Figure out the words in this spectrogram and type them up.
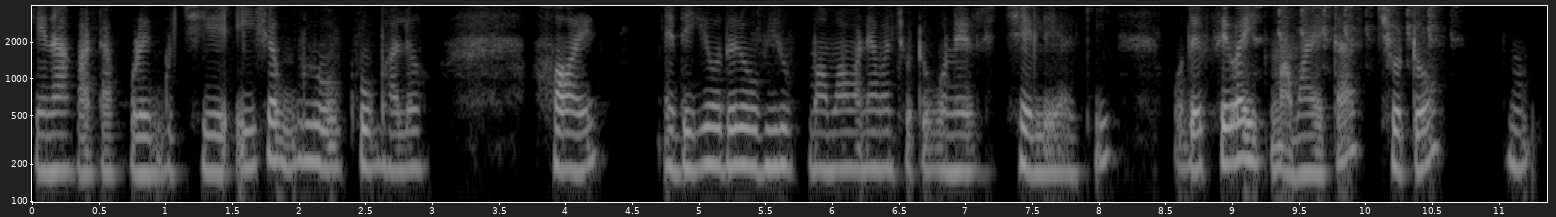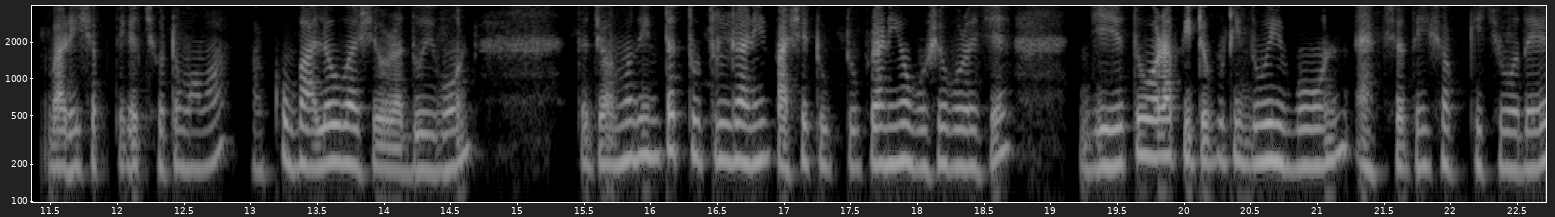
কেনাকাটা করে গুছিয়ে এই সবগুলো খুব ভালো হয়। এদিকে ওদের অভিরূপ মামা মানে আমার ছোটো বোনের ছেলে আর কি। ওদের ফেভারিট মামা এটা, ছোট বাড়ির সব থেকে ছোটো মামা। আর খুব ভালোবাসে ওরা দুই বোন। তো জন্মদিনটা তুতুল রানীর পাশে টুকটুক রানীও বসে পড়েছে। যেহেতু ওরা পিটোপুটি দুই বোন, একসাথেই সব কিছু ওদের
